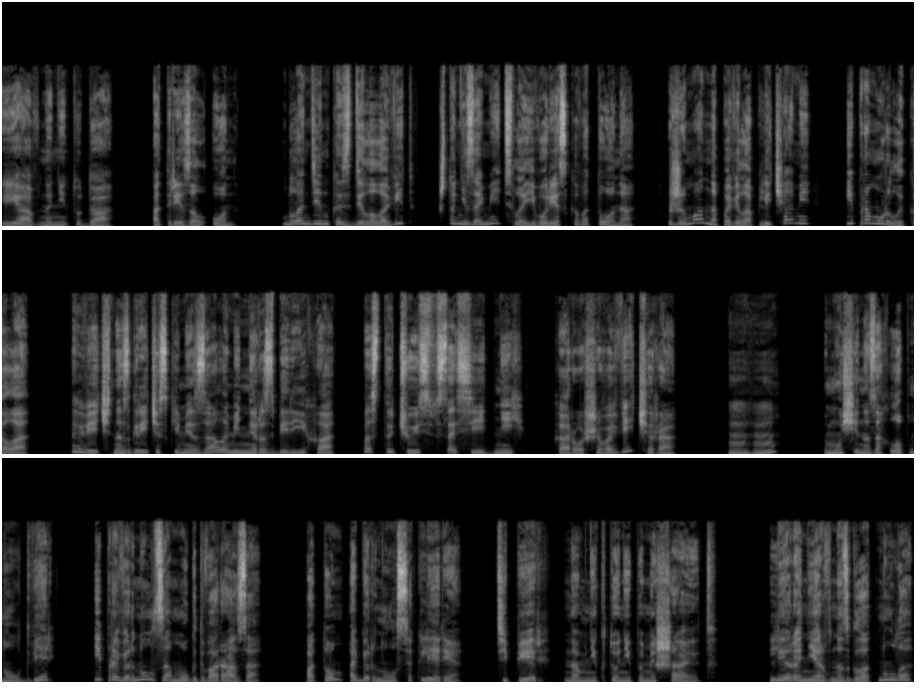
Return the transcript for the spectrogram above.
«Явно не туда», — отрезал он. Блондинка сделала вид, что не заметила его резкого тона, жеманно повела плечами и промурлыкала. «Вечно с греческими залами неразбериха. Постучусь в соседний. Хорошего вечера». «Угу». Мужчина захлопнул дверь и провернул замок два раза. Потом обернулся к Лере. «Теперь нам никто не помешает». Лера нервно сглотнула,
